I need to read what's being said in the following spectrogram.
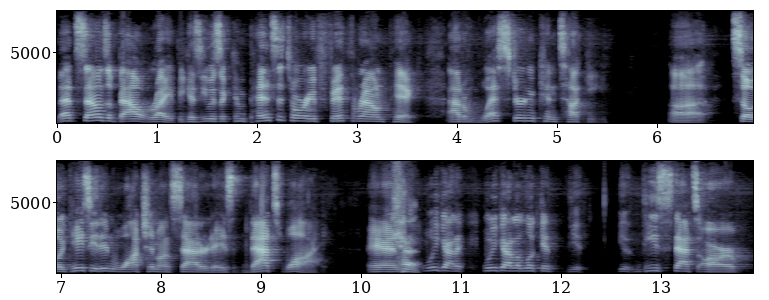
That sounds about right because he was a compensatory fifth round pick out of Western Kentucky. Uh, so in case you didn't watch him on Saturdays, that's why. And yeah. we got to we got to look at these stats are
